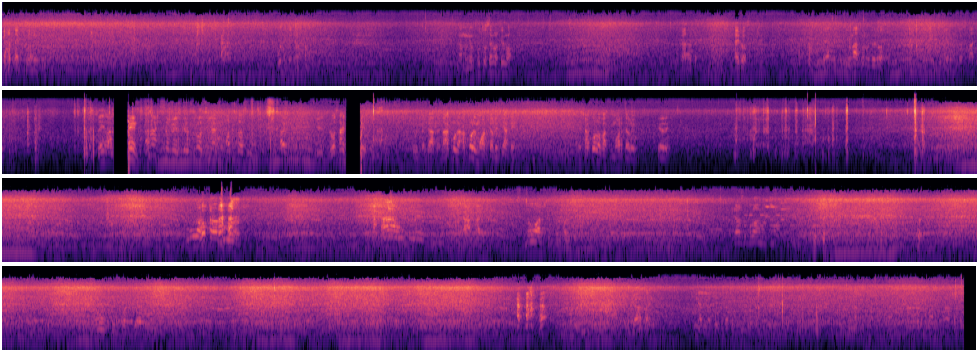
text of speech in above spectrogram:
pula râs. Unde mergem asta, mă? N-am unde putut să nu filmăm. Gata. Hai jos. Trebuia să fi filmat unul de jos. Ce rămân în spate? Dă-i la Ten. Dar n-ai ce să vezi, că roțile atâta sunt. Hai, Jos, hai Uite, gata, dar acolo, acolo e moartea lui, fii atent. Deci acolo va fi moartea lui. Fii atent. pula ta, pula. Ah, unchiule! Gata. Nu aș fi să faci. Vrează volanul acum. Nu știu ce Gata. Cine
